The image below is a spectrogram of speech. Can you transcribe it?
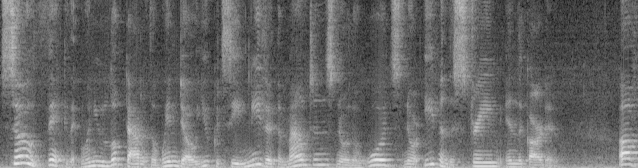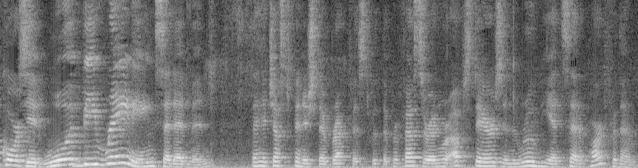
so thick that when you looked out of the window, you could see neither the mountains, nor the woods, nor even the stream in the garden. Of course, it would be raining, said Edmund. They had just finished their breakfast with the professor and were upstairs in the room he had set apart for them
